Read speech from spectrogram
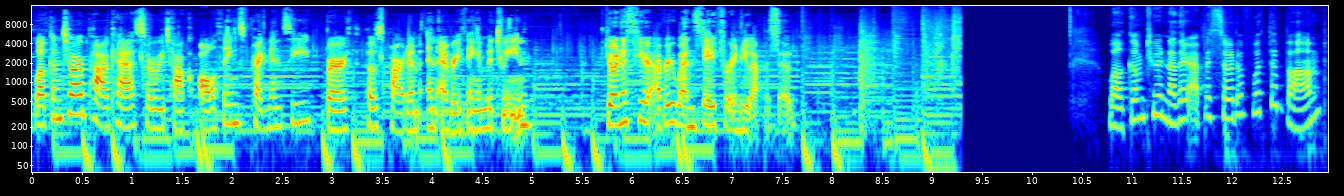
Welcome to our podcast where we talk all things pregnancy, birth, postpartum, and everything in between. Join us here every Wednesday for a new episode. Welcome to another episode of What the Bump.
